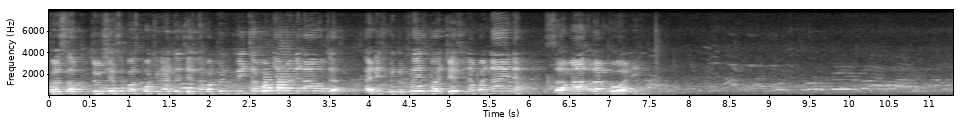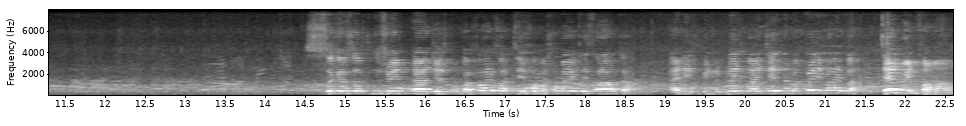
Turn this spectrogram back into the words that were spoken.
First substitution for Sport United, jersey number 23, Thabo Mnyamane out, and he's been replaced by jersey number 9, Sama Rambuani. 5, Tifu Mashumayit is out. And he's been replaced by jersey number 25, Telwin Fama.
